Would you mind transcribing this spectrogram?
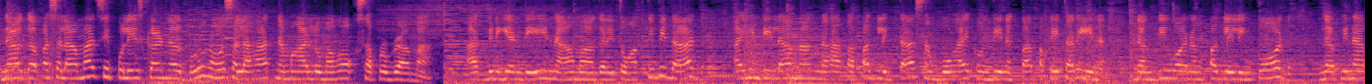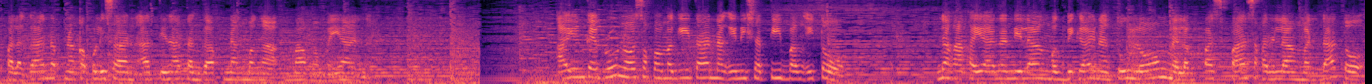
Nagpasalamat si Police Colonel Bruno sa lahat ng mga lumahok sa programa at binigyan din na ang mga ganitong aktibidad ay hindi lamang nakakapagligtas ng buhay kundi nagpapakita rin ng diwa ng paglilingkod na pinapalaganap ng kapulisan at tinatanggap ng mga mamamayan. Ayon kay Bruno sa pamagitan ng inisyatibang ito, nakakayanan nilang magbigay ng tulong na lampas pa sa kanilang mandato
